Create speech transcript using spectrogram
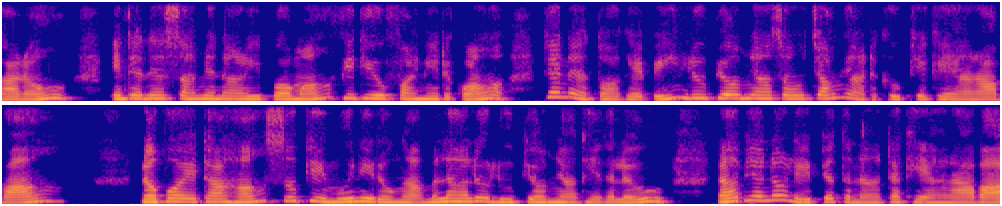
ကတော့အင်တာနက်စာမျက်နှာတွေပေါ်မှာဗီဒီယိုဖိုင်တွေတကွပြန့်နှံ့သွားခဲ့ပြီးလူပြောများဆုံးအကြောင်းအရာတစ်ခုဖြစ်ခဲ့ရတာပါနော်ဖော်ရထားဟောင်းစုပြည့်မွေးနေတော့ကမလာလို့လူပြောများခဲ့တယ်လို့လာပြန်တော့လေပြဿနာတက်ခဲ့ရတာပါ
